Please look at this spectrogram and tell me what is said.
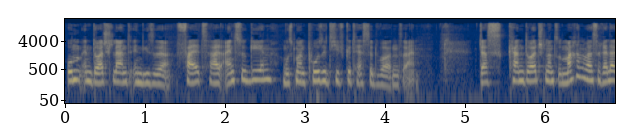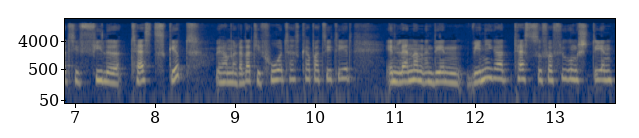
um in Deutschland in diese Fallzahl einzugehen, muss man positiv getestet worden sein. Das kann Deutschland so machen, weil es relativ viele Tests gibt. Wir haben eine relativ hohe Testkapazität. In Ländern, in denen weniger Tests zur Verfügung stehen,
